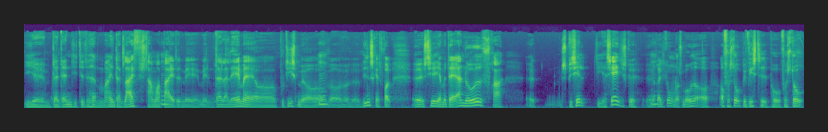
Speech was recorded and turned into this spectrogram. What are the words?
i øh, blandt andet i det, der hedder Mind and Life-samarbejdet mm. med, mellem Dalai Lama og buddhisme og, mm. og, og, og videnskabsfolk, øh, siger, jamen der er noget fra øh, specielt de asiatiske øh, mm. religioners måde at, at forstå bevidsthed på, forstå,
